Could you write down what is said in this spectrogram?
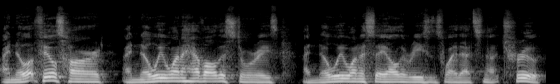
I know it feels hard. I know we want to have all the stories. I know we want to say all the reasons why that's not true.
